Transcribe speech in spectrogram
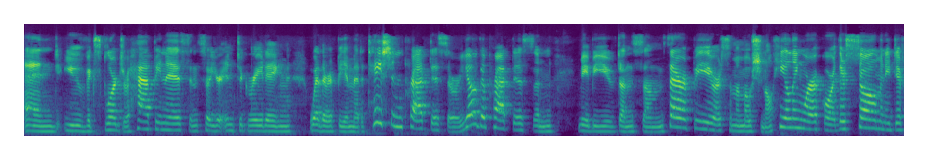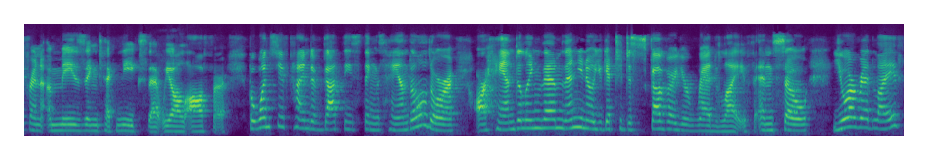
and you've explored your happiness and so you're integrating whether it be a meditation practice or a yoga practice and maybe you've done some therapy or some emotional healing work or there's so many different amazing techniques that we all offer. But once you've kind of got these things handled or are handling them then you know you get to discover your red life. And so your red life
